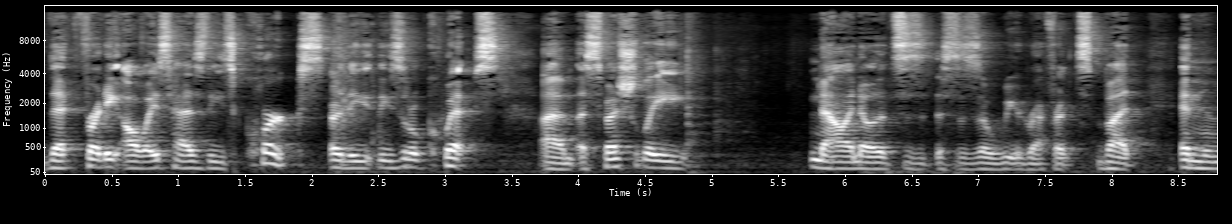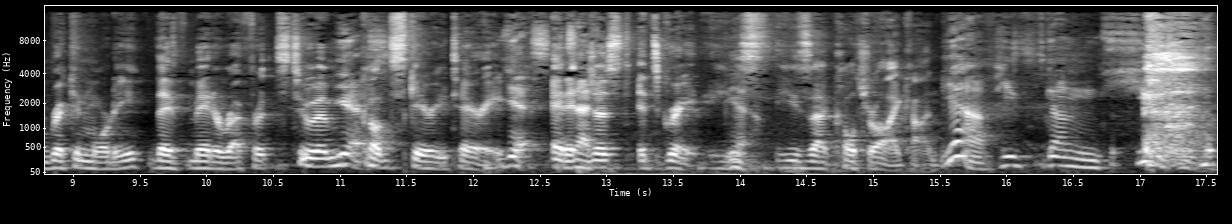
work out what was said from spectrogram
That Freddy always has these quirks or the, these little quips, um, especially now I know this is this is a weird reference, but in Rick and Morty, they've made a reference to him Yes. called Scary Terry. Yes, and exactly. it just it's great. He's Yeah. he's a cultural icon. Yeah, he's gotten huge now.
